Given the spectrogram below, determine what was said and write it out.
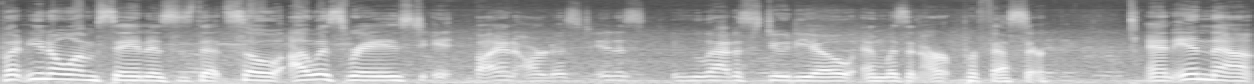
but you know what I'm saying is, is that so I was raised by an artist in a, who had a studio and was an art professor, and in that,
